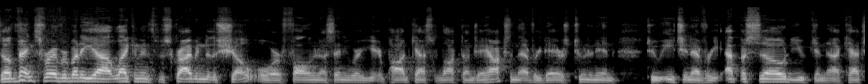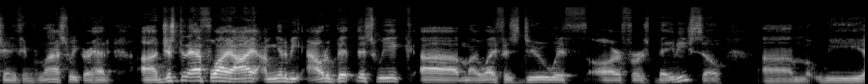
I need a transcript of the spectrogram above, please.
So thanks for everybody uh, liking and subscribing to the show or following us anywhere you get your podcast with Locked On Jayhawks and the everydayers tuning in to each and every episode. You can uh, catch anything from last week or ahead. Uh, just an FYI, I'm going to be out a bit this week. Uh, my wife is due with our first baby, so um, we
